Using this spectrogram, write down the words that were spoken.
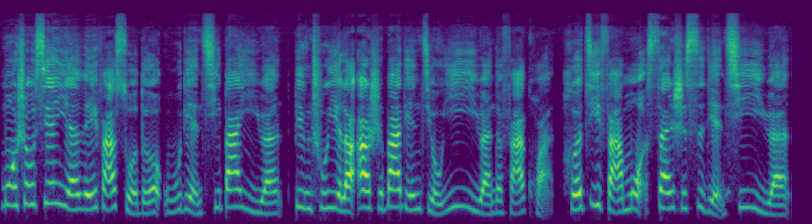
没收先言违法所得五点七八亿元，并处以了二十八点九一亿元的罚款，合计罚没三十四点七亿元。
